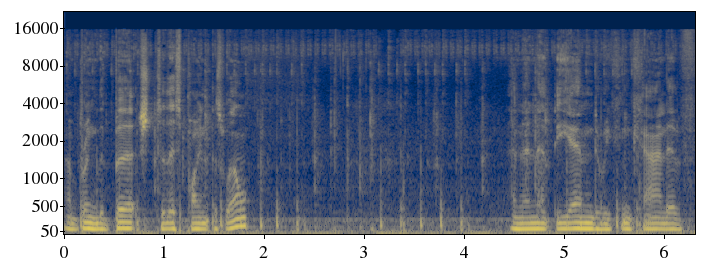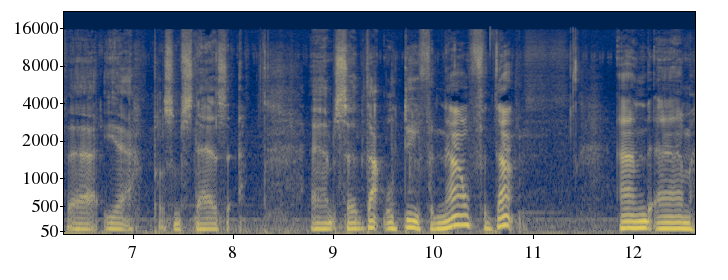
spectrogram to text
and bring the birch to this point as well. And then at the end we can kind of, uh, yeah, put some stairs there. Um, so that will do for now for that. And um,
